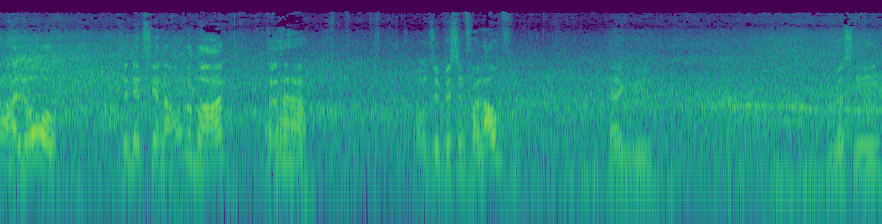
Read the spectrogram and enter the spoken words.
Ja, hallo. Wir sind jetzt hier an der Autobahn. Haben uns ein bisschen verlaufen. Irgendwie. Wir müssen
